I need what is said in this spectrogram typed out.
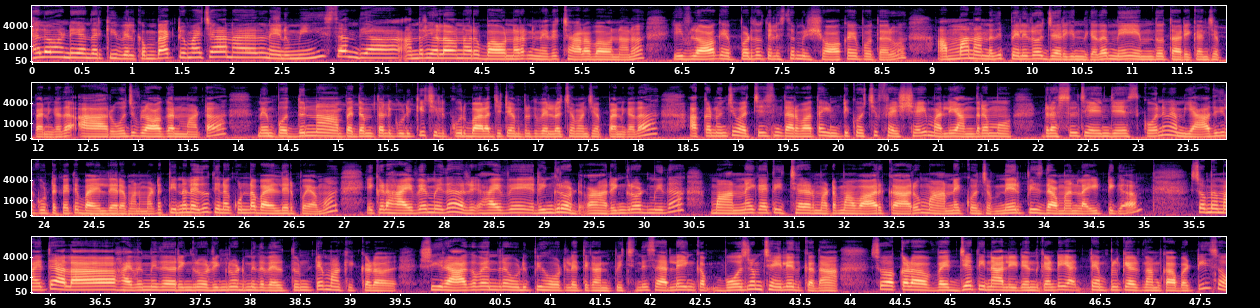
Hello అండి అందరికీ welcome back to my channel. నేను మీ సంధ్య. అందరూ ఎలా ఉన్నారు? బాగున్నారా? నేనైతే చాలా బాగున్నాను. ఈ వ్లాగ్ ఎప్పటిదో తెలిస్తే మీరు షాక్ అయిపోతారు. అమ్మ నాన్నది పెళ్ళి రోజు జరిగింది కదా మే ఎనిమిదో తారీఖు అని చెప్పాను కదా ఆ రోజు వ్లాగ్ అనమాట మేము పొద్దున్న పెద్దంతల్లి గుడికి చిలుకూరు బాలాజీ టెంపుల్కి వెళ్ళొచ్చామని చెప్పాను కదా అక్కడ నుంచి వచ్చేసిన తర్వాత ఇంటికి వచ్చి ఫ్రెష్ అయ్యి మళ్ళీ అందరము డ్రెస్సులు చేంజ్ చేసుకొని మేము యాదగిరి గుట్టకైతే బయలుదేరామన్నమాట. తినలేదు తినకుండా బయలుదేరిపోయాము. ఇక్కడ హైవే మీద highway ring road ring road road మీద మా అన్నయ్యకి అయితే ఇచ్చారనమాట మా వారు కారు. మా అన్నయ్య కొంచెం నేర్పిస్తామని లైట్గా. సో మేమైతే అలా హైవే మీద రింగ్ రోడ్ రింగ్ రోడ్ మీద వెళ్తుంటే మాకు ఇక్కడ శ్రీ రాఘవేంద్ర ఉడిపి హోటల్ అయితే కనిపించింది. సర్లే ఇంకా భోజనం చేయలేదు కదా. సో అక్కడ వెజ్జే తినాలి. ఎందుకంటే టెంపుల్కి వెళ్తాం కాబట్టి. సో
